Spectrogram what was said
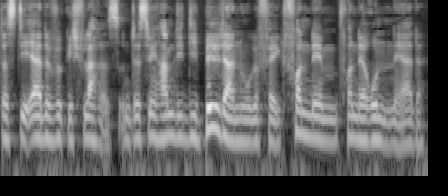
dass die Erde wirklich flach ist. Und deswegen haben die die Bilder nur gefaked von dem, von der runden Erde.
